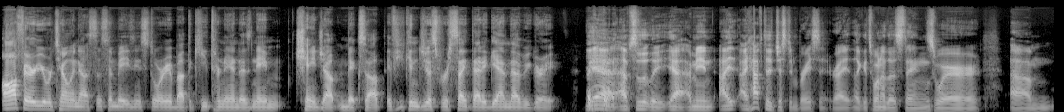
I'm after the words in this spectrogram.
off air, you were telling us this amazing story about the Keith Hernandez name change up, mix up. If you can just recite that again, that'd be great. Yeah absolutely. Yeah i mean I, I have to just embrace it right? Like it's one of those things where um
